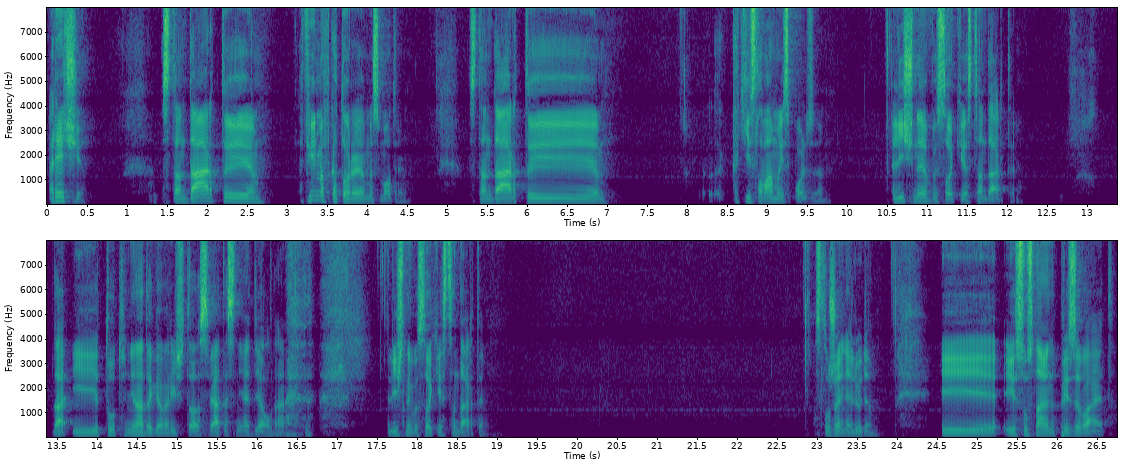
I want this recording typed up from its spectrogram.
речи, стандарты фильмов, которые мы смотрим, стандарты, какие слова мы используем, личные высокие стандарты. Да, и тут не надо говорить, что святость не отдел, да. Личные высокие стандарты. Служение людям. И Иисус, наверное, призывает –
